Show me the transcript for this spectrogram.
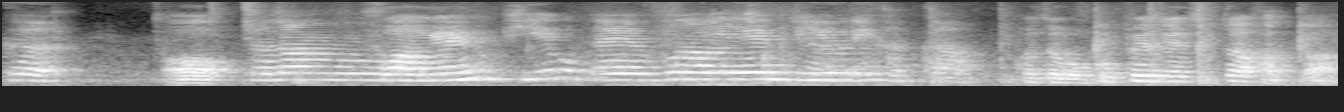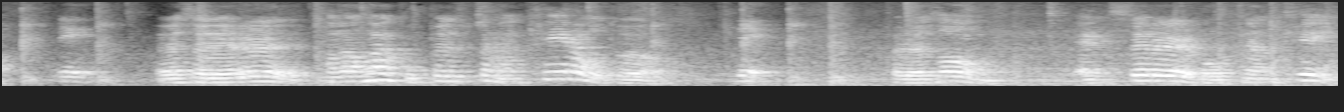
그 어. 전항 수항의 비예고 네 후항의 비율이 같다. 그래서 뭐 곱해진 숫자가 같다. 네. 그래서 얘를 저는 항상 곱해진 숫자 그냥 k라고 둬요. 네. 그래서 x를 뭐 그냥 k,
